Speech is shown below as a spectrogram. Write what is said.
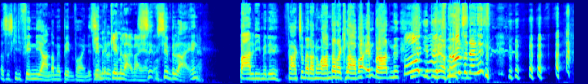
og så skal de finde de andre med bind for øjnene. Gemme, gemmeleg variant. sim- simpel leg, ikke? Ja. Bare lige med det faktum, at der er nogle andre, der klapper end børnene Åh, i, i det her hus. spøgelser, Dennis!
